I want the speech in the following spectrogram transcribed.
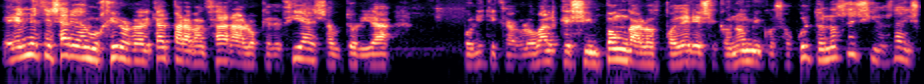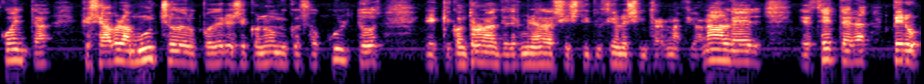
es necesario un giro radical para avanzar a lo que decía esa autoridad política global que se imponga a los poderes económicos ocultos. No sé si os dais cuenta que se habla mucho de los poderes económicos ocultos eh, que controlan determinadas instituciones internacionales, etcétera, pero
